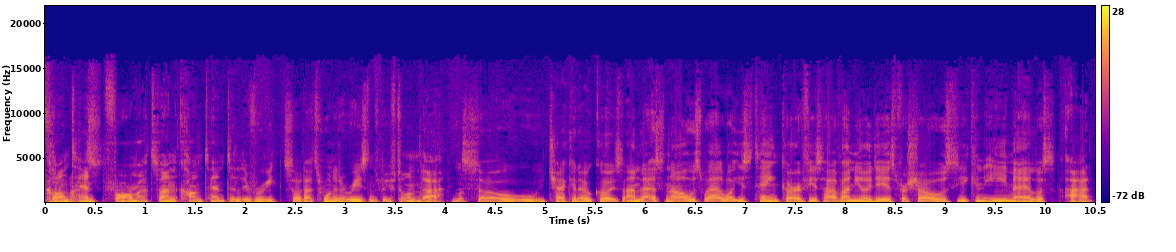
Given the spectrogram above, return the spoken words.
content formats and content delivery. So that's one of the reasons we've done that. So check it out, guys, and let us know as well what you think, or if you have any ideas for shows, you can email us at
